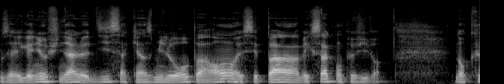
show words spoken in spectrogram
vous allez gagner au final 10 à 15 000 euros par an et c'est pas avec ça qu'on peut vivre. Donc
